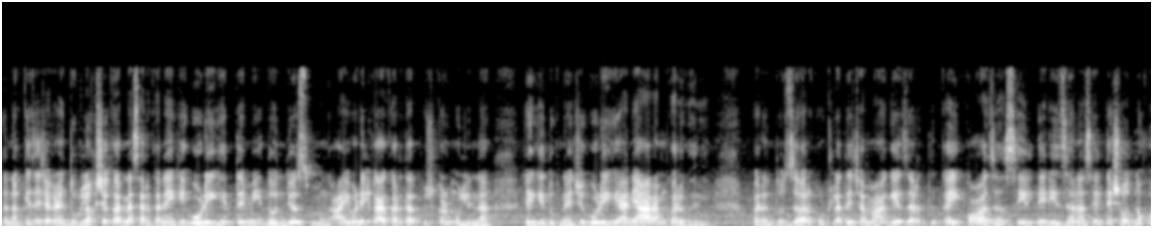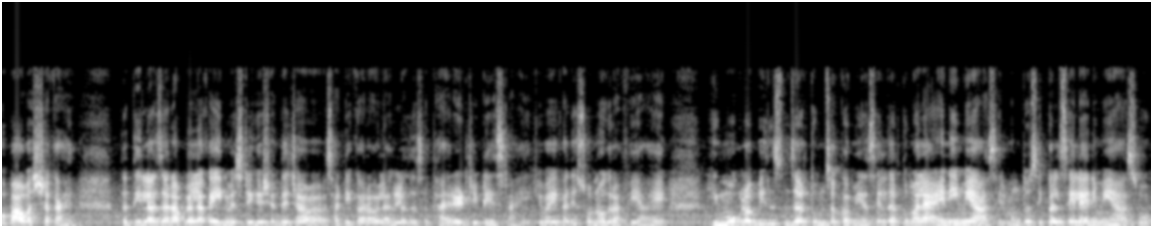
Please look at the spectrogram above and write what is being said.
तर नक्कीच याच्याकडे दुर्लक्ष करण्यासारखं नाही की गोळी घेते मी दोन दिवस मग आईवडील काय करतात पुष्कळ मुलींना हे घे दुखण्याची गोळी घे आणि आराम कर घरी. परंतु जर कुठला त्याच्यामागे जर काही कॉज असेल ते रिझन असेल ते शोधणं खूप आवश्यक आहे. तर तिला जर आपल्याला काही इन्व्हेस्टिगेशन त्याच्यासाठी करावं लागलं जसं थायरॉईडची टेस्ट आहे किंवा एखादी सोनोग्राफी आहे हिमोग्लोबिन्स जर तुमचं कमी असेल तर तुम्हाला ॲनिमिया असेल मग तो सिकल सेल ॲनिमिया असो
